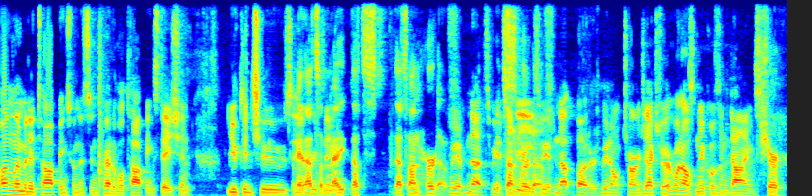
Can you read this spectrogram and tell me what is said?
unlimited toppings from this incredible topping station. You can choose. I mean, that's everything. ama- that's that's unheard of. We have nuts, we have It's seeds, we have nut butters. We don't charge extra. Everyone else nickels and dimes. Sure.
